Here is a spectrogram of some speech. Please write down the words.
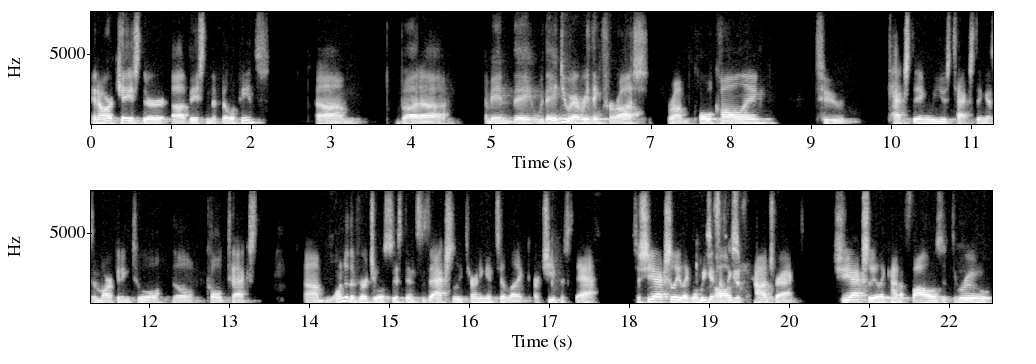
In our case, they're uh, based in the Philippines. Um, but uh, I mean, they they do everything for us from cold calling to texting. We use texting as a marketing tool. They'll cold text. Um, one of the virtual assistants is actually turning into like our chief of staff. So she actually like when we get something awesome. contract, she actually like kind of follows it through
